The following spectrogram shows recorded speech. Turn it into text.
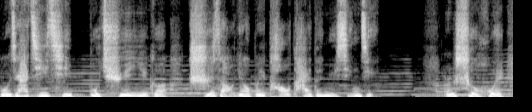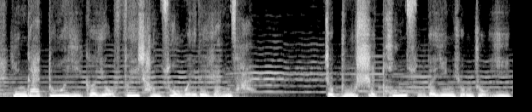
国家机器不缺一个迟早要被淘汰的女刑警，而社会应该多一个有非常作为的人才。这不是通俗的英雄主义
